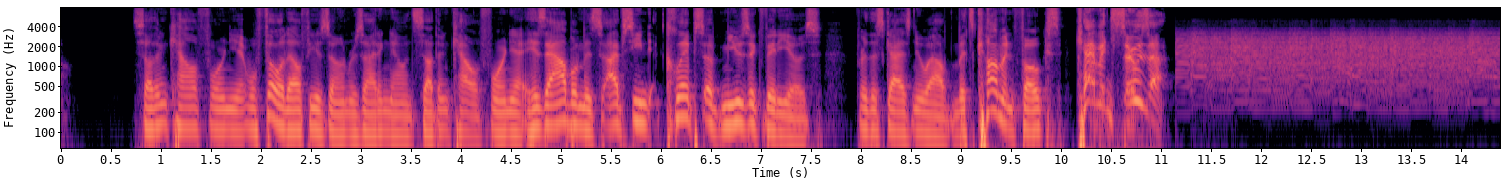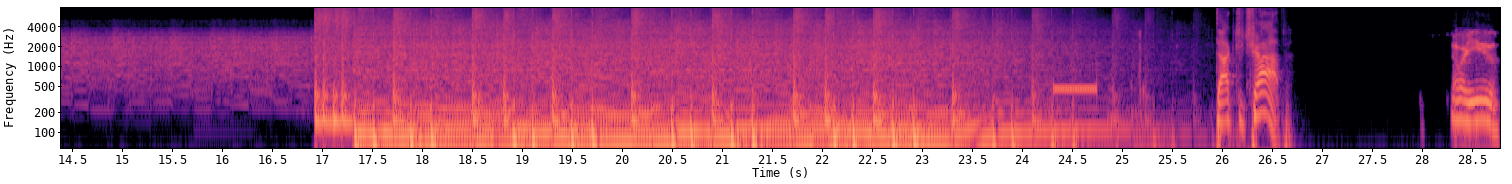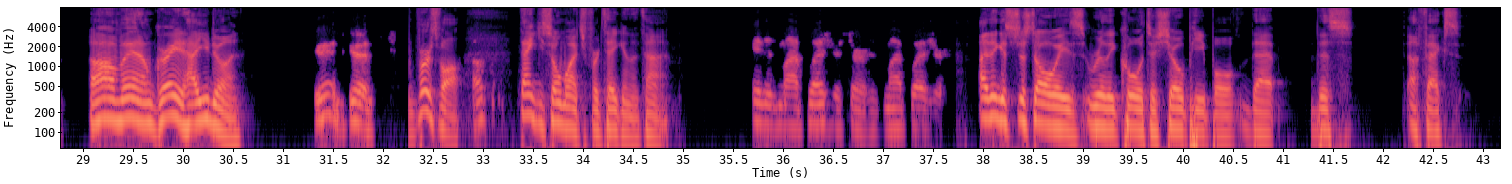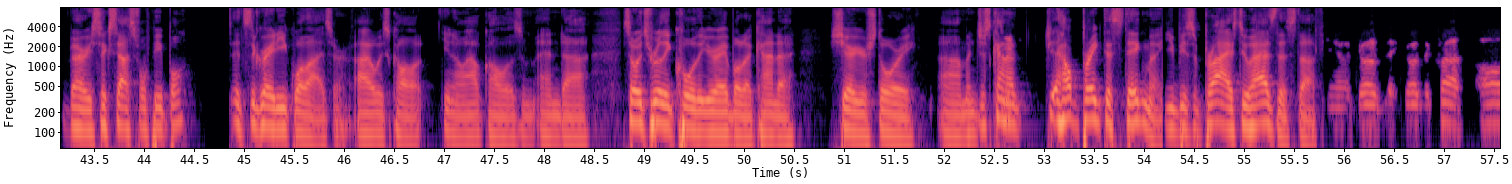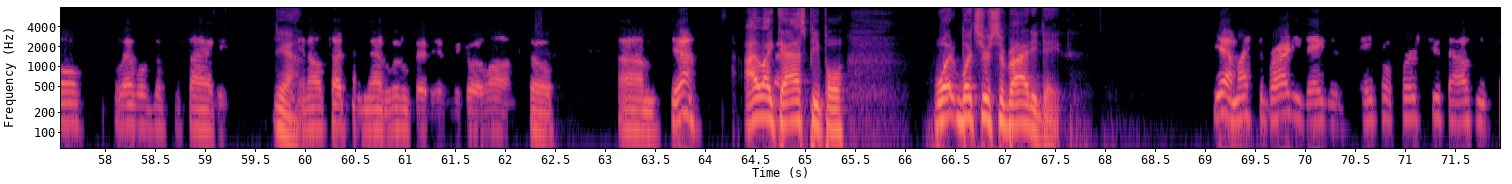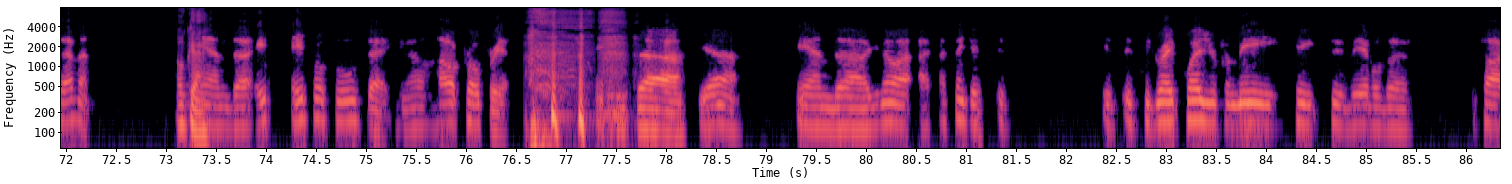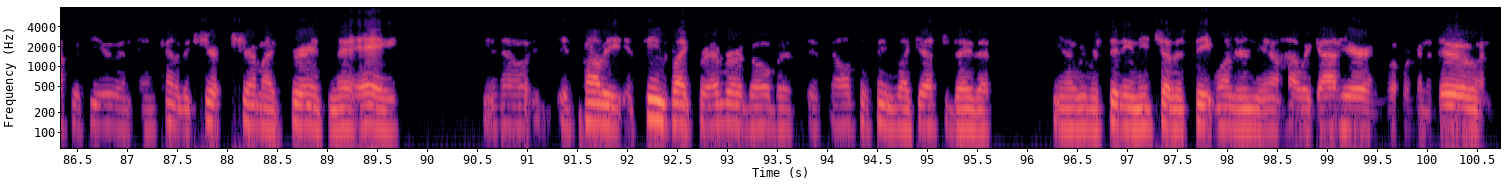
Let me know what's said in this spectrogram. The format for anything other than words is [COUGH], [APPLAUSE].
Southern California, well, Philadelphia's own, residing now in Southern California. His album is, I've seen clips of music videos for this guy's new album. It's coming, folks. Kevin Souza. Dr. Chopp. How are you? Oh man, I'm great. How you doing? Good, good. First of all, Okay. thank you so much for taking the time. It is my pleasure, sir. It's my pleasure. I think it's just always really cool to show people that this affects very successful people. It's the great equalizer. I always call it, you know, alcoholism. And uh, so it's really cool that you're able to kind of share your story um, and just kind of help break the stigma. You'd be surprised who has this stuff. You know, it goes it goes across all levels of society, Yeah. and I'll touch on that a little bit as we go along. So, um, yeah, I like to ask people, what what's your sobriety date? yeah. My sobriety date is April first, two thousand seven, Okay. and uh, April Fool's Day. You know how appropriate. [LAUGHS] and, uh, yeah, and uh, you know, I, I think it's it's it's it's a great pleasure for me, Pete, to be able to talk with you and, and kind of share share my experience in AA. You know, it, it probably it seems like forever ago, but it, it also seems like yesterday that you know we were sitting in each other's seat, wondering you know how we got here and what we're going to do and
